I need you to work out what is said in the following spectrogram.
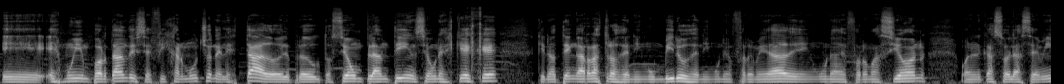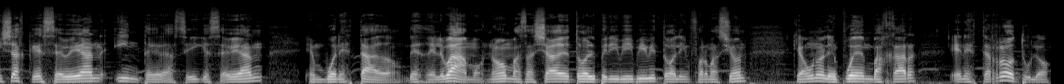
es muy importante y se fijan mucho en el estado del producto, sea un plantín, sea un esqueje, que no tenga rastros de ningún virus, de ninguna enfermedad, de ninguna deformación, o en el caso de las semillas, que se vean íntegras, ¿sí? que se vean en buen estado, desde el vamos, ¿no? Más allá de todo el piripipipi, toda la información que a uno le pueden bajar en este rótulo.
